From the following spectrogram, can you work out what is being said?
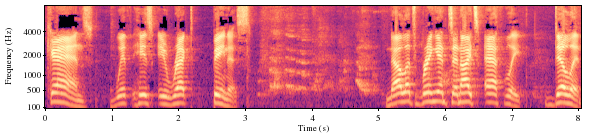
cans with his erect penis. Now let's bring in tonight's athlete, Dylan.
